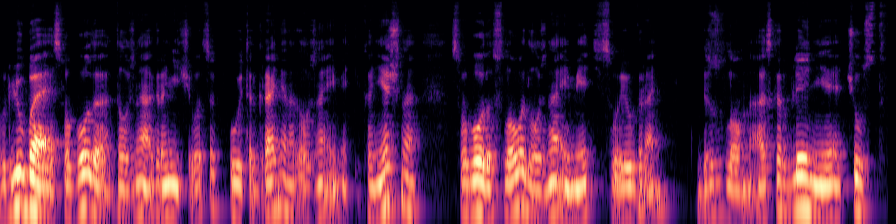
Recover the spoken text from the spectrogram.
любая свобода должна ограничиваться, какую-то грань она должна иметь. И, конечно, свобода слова должна иметь свою грань, безусловно. Оскорбление чувств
